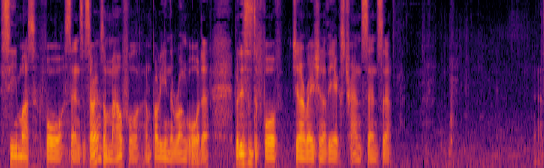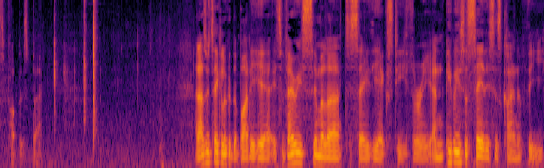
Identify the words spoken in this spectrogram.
CMOS 4 sensor. Sorry, that was a mouthful. I'm probably in the wrong order. But this is the fourth generation of the X-Trans sensor. Let's pop this back. And as we take a look at the body here, it's very similar to, say, the X-T3. And people used to say this is kind of the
